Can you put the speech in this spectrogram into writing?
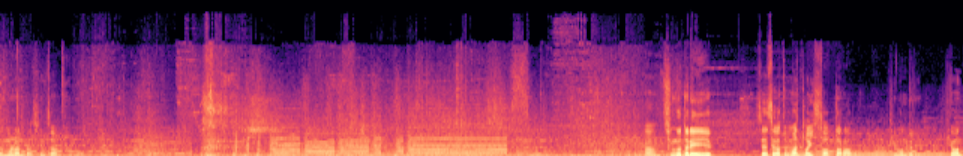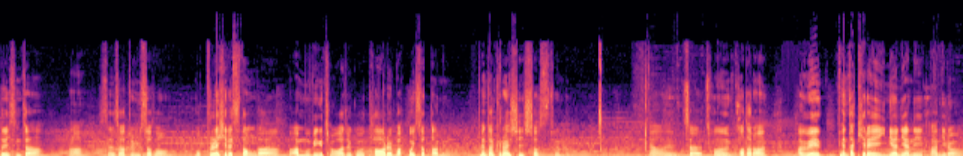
눈물 난다 진짜. 아 친구들이 센스가 좀만 더 있었더라도 팀원들이. 팀원들이 진짜 아 센스가 좀 있어서 뭐 플래시를 쓰던가 뭐 안무빙을 쳐가지고 타워를 막고 있었다면 펜타킬 할 수 있었을 텐데. 야 진짜 저는 쿼드라 아왜 펜타킬의 인연이 아니 아니라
